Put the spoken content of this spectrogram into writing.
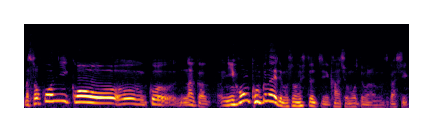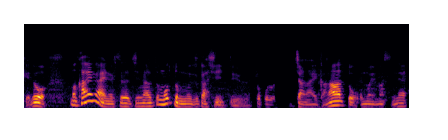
まあ、そこにこう、こう、なんか、日本国内でもその人たちに関心を持ってもらうのは難しいけど、まあ、海外の人たちになるともっと難しいというところじゃないかなと思いますね。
